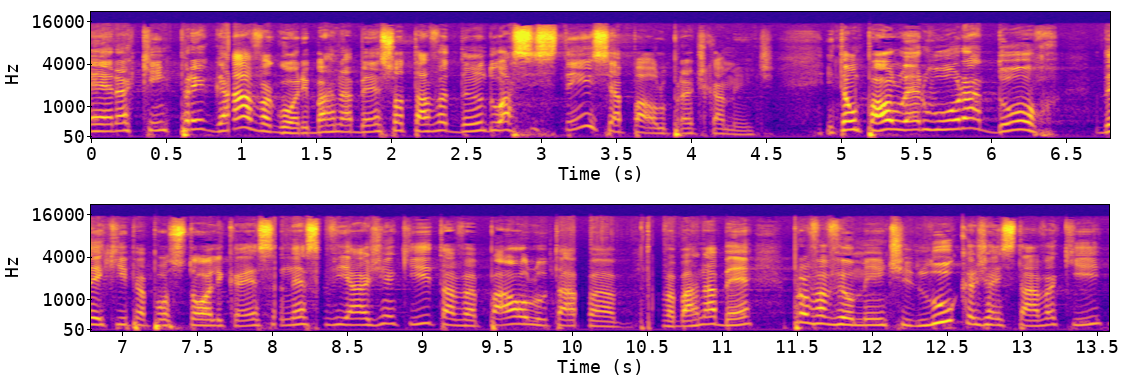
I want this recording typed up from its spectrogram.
era quem pregava agora e Barnabé só estava dando assistência a Paulo praticamente. Então Paulo era o orador da equipe apostólica. Essa, nessa viagem aqui estava Paulo, estava Barnabé, provavelmente Lucas já estava aqui,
